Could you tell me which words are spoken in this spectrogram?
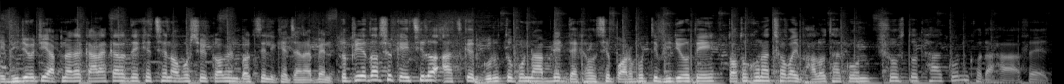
এই ভিডিওটি আপনারা কারা কারা দেখেছেন অবশ্যই কমেন্ট বক্সে লিখে জানাবেন। তো প্রিয় দর্শক, এই ছিল আজকের গুরুত্বপূর্ণ আপডেট দেখা হচ্ছে পরবর্তী ভিডিওতে। ততক্ষণ আর সবাই ভালো থাকুন, সুস্থ থাকুন। খোদা হাফেজ।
